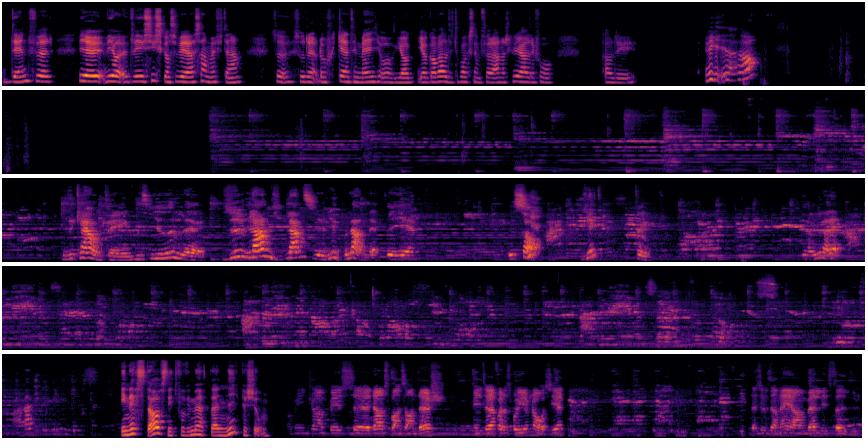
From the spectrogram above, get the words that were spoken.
den för vi, har, vi, har, vi är syskon så vi har samma efternamn. Så, så den, de skickade den till mig och jag, jag gav aldrig tillbaka den för annars skulle jag aldrig få... Aldrig... Vilket- Ja. Lite country, jul, jul land, landsjul, jul på landet i eh, USA. Jättefint. Jag gillar det. I nästa avsnitt får vi möta en ny person. Min kompis eh, Dansbands-Anders. Vi träffades på gymnasiet. Dessutom är han väldigt ful.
